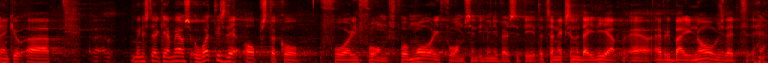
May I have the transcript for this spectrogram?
Thank you. Uh, uh, Minister Kerameus, what is the obstacle for reforms, for more reforms in the university. That's an excellent idea. Uh, everybody knows that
